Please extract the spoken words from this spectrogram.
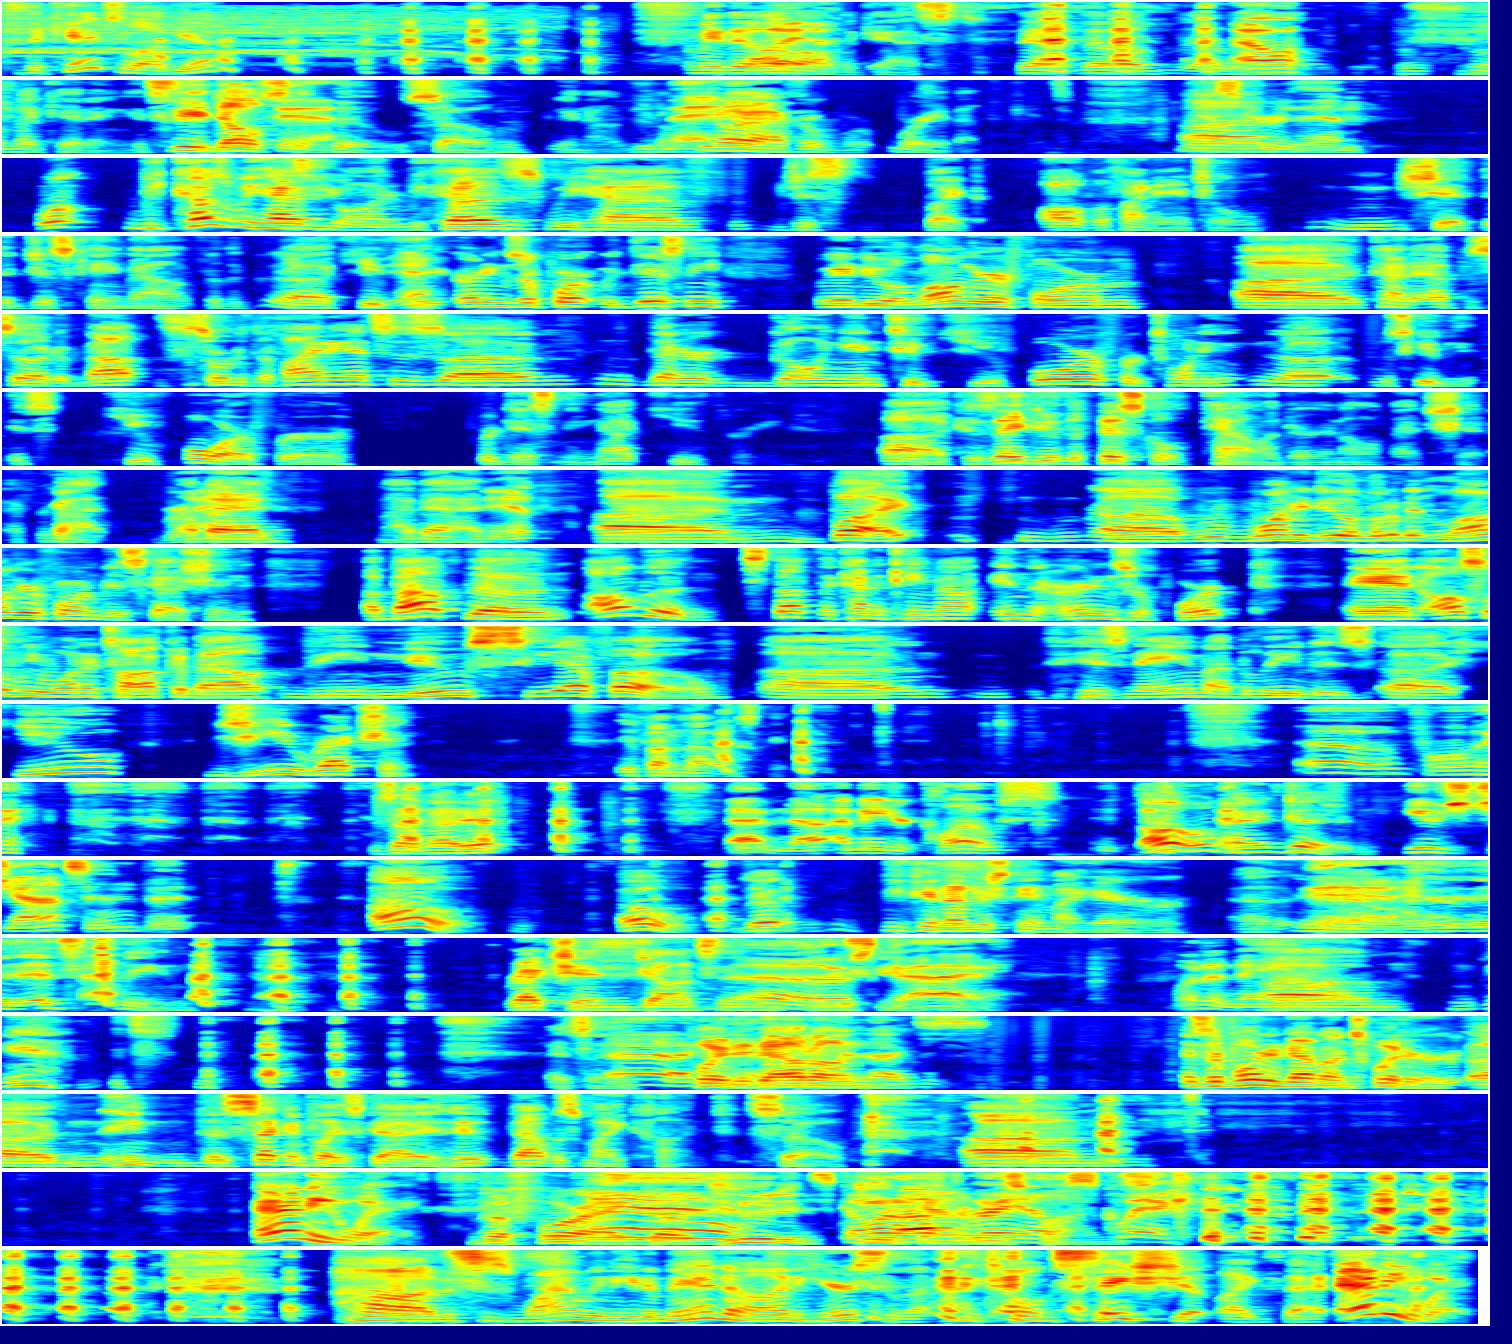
The kids love you. I mean, they Oh, love yeah. all the guests. They, they love everything. Oh. that. Who, am I kidding? It's the adults that Yeah. boo. So you know, you don't you don't have to worry about the kids. Yeah, screw Um, them. Well, because we have you on, because we have just like all the financial shit that just came out for the uh, Q3 Yeah. earnings report with Disney, we're going to do a longer form uh, kind of episode about sort of the finances uh, that are going into Q4 for 20. Uh, excuse me, it's Q4 for for Disney, not Q3, because they do the fiscal calendar and all that shit. I forgot. My bad. My bad. Yep. Um, but uh, we want to do a little bit longer form discussion about the all the stuff that kind of came out in the earnings report, and also we want to talk about the new CFO. Uh, his name, I believe, is uh, Hugh G. Rection, if I'm not mistaken. Oh boy. Is that not it? Not, I mean, you're close. Oh, okay, good. Huge Johnson, but Oh, oh, the, you can understand my error. Uh, you Yeah. know, it's I mean, Rection Johnson. oh, this guy. What a name. Um, yeah, it's as I Uh, pointed can't out on. I just, as I pointed out on Twitter. Uh, he, the second place guy he, that was Mike Hunt. So, um, anyway, before I go too it's going off the rails quick. ah, this is why we need Amanda on here so that I don't say shit like that. Anyway,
